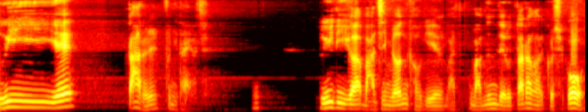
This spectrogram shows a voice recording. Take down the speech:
의에 따를 뿐이다 이거지. 의리가 맞으면 거기에 맞, 맞는 대로 따라갈 것이고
